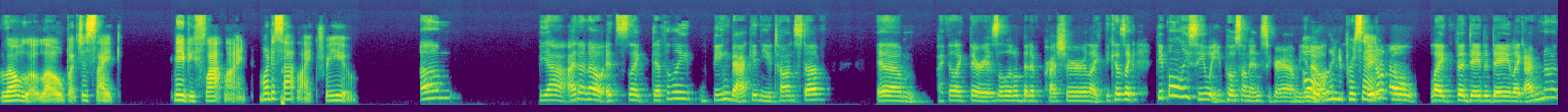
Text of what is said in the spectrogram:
low, low, low, but just like maybe flatline. What is that like for you? Um, yeah, I don't know. It's like definitely being back in Utah and stuff. Um, I feel like there is a little bit of pressure, like because like people only see what you post on Instagram, you know, Oh, like, 100%. they don't know like the day to day. Like I'm not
